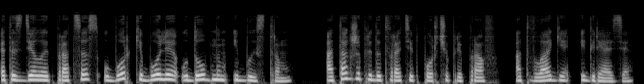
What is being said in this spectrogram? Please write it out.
Это сделает процесс уборки более удобным и быстрым, а также предотвратит порчу приправ от влаги и грязи.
